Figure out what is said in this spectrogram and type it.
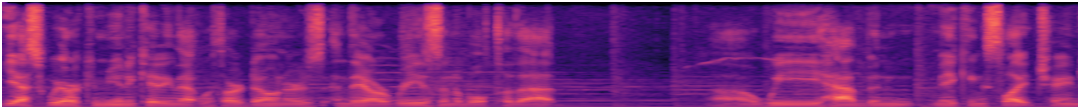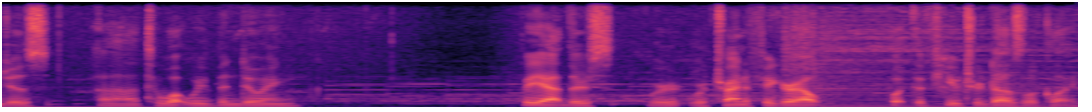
yes, we are communicating that with our donors, and they are reasonable to that. Uh, we have been making slight changes uh, to what we've been doing. But yeah, there's we're, we're trying to figure out what the future does look like.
